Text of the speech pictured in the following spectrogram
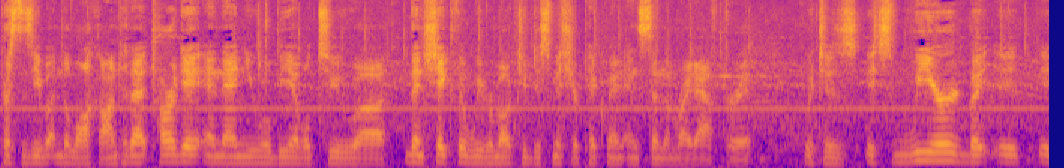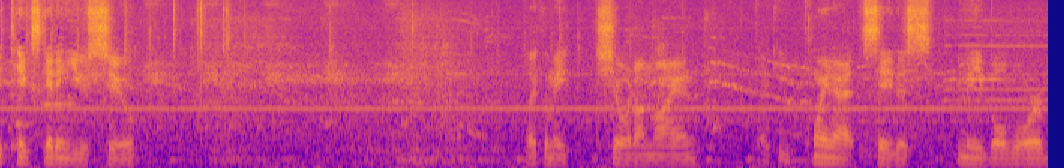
Press the Z button to lock onto that target, and then you will be able to uh, then shake the Wii remote to dismiss your Pikmin and send them right after it. Which is it's weird, but it it takes getting used to. Like let me show it on mine. Like you point at say this mini Bulborb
